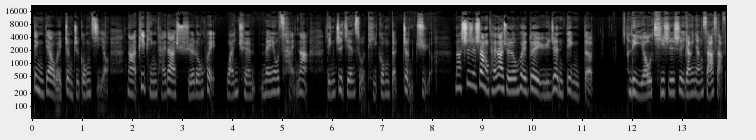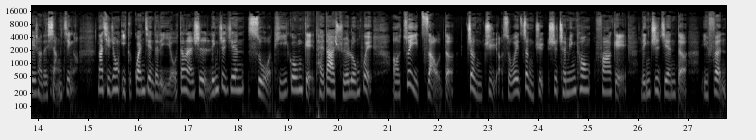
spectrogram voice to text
定调为政治攻击哦。那批评台大学伦会完全没有采纳林志坚所提供的证据哦。那事实上，台大学伦会对于认定的。理由其实是洋洋洒洒，非常的详尽啊。那其中一个关键的理由，当然是林志坚所提供给台大学伦会呃最早的证据啊，所谓证据是陈明通发给林志坚的一份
